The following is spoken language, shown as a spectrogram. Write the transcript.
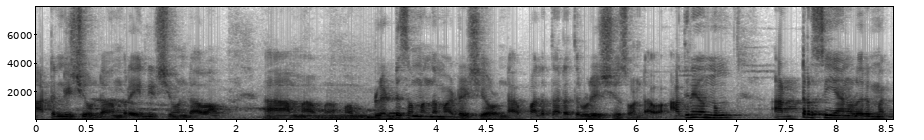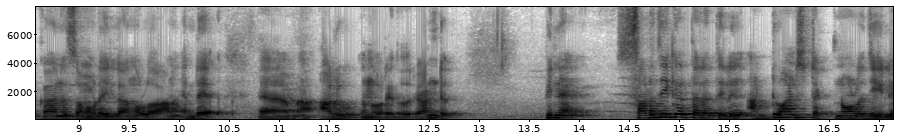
ആർട്ടിന്റെ ഇഷ്യൂ ഉണ്ടാവാം ബ്രെയിൻ ഇഷ്യൂ ഉണ്ടാവാം. ബ്ലഡ് സംബന്ധമായിട്ട് ഇഷ്യൂ ഉണ്ടാകും പല തരത്തിലുള്ള ഇഷ്യൂസ് ഉണ്ടാകും അതിനെയൊന്നും അഡ്രസ്സ് ചെയ്യാനുള്ള ഒരു മെക്കാനിസം അവിടെ ഇല്ല എന്നുള്ളതാണ് എന്റെ അറിവ് എന്ന് പറയുന്നത്. രണ്ട് പിന്നെ സർജിക്കൽ തലത്തിൽ അഡ്വാൻസ് ടെക്നോളജിയിൽ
